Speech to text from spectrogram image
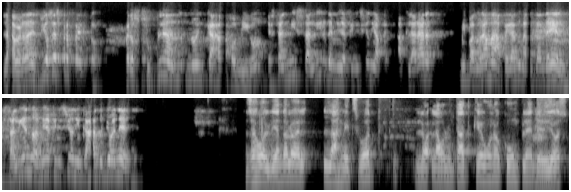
La verdad es, Dios es perfecto, pero su plan no encaja conmigo. Está en mí salir de mi definición y aclarar mi panorama apegándome al plan de Él, saliendo de mi definición y encajando yo en Él. Entonces, volviéndolo, las mitzvot, la voluntad que uno cumple de Dios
